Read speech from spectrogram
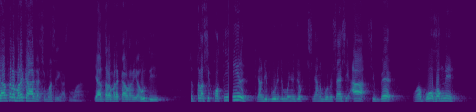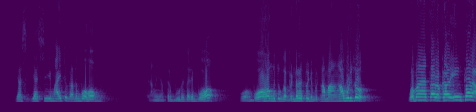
Di antara mereka, enggak semua sih, enggak semua. Di antara mereka orang Yahudi, setelah si kotil yang dibunuh itu menunjuk yang bunuh saya si A, si B, wah bohong nih. Yang ya si Ma itu katanya bohong. Yang yang terbunuh tadi bohong, bohong-bohong itu enggak benar itu nyebut nama ngawur itu. Wa ma tarakal inkar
